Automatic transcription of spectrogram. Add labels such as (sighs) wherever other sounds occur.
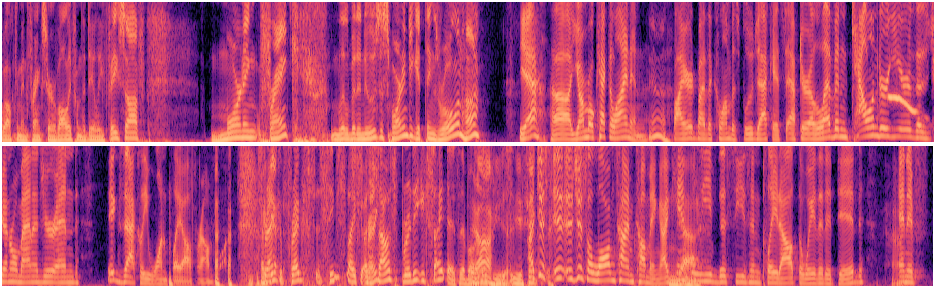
welcome in Frank Seravalli from the Daily Faceoff. Morning, Frank. A little bit of news this morning to get things rolling, huh? Yeah, uh, Jarmo Kekalainen Yeah. fired by the Columbus Blue Jackets after 11 calendar years as general manager and exactly one playoff (laughs) round one. Frank, get- Frank seems like uh, sounds pretty excited about Yeah, this you, news. you think I just it, it's just a long time coming. I can't Yeah. believe this season played out the way that it did. And if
